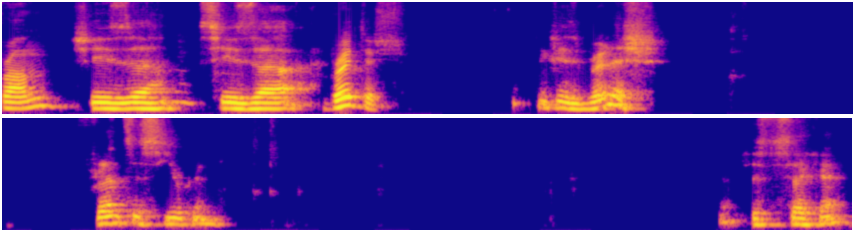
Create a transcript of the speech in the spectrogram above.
From She's uh, she's uh, British. I think she's British. Frances Haugen. Just a second.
